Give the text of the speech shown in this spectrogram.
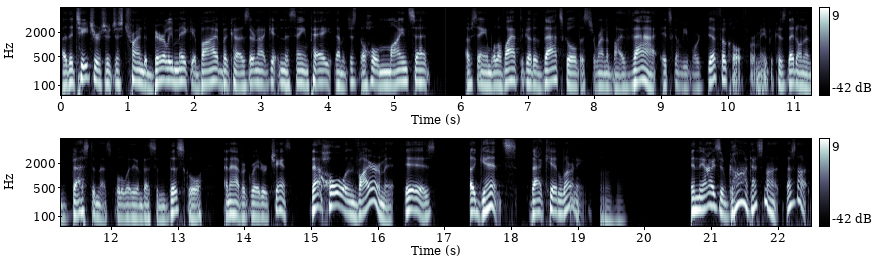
Uh, the teachers are just trying to barely make it by because they're not getting the same pay. I mean, just the whole mindset of saying, well, if I have to go to that school that's surrounded by that, it's going to be more difficult for me because they don't invest in that school the way they invest in this school, and I have a greater chance. That whole environment is against that kid learning. Mhm. In the eyes of God, that's not that's not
